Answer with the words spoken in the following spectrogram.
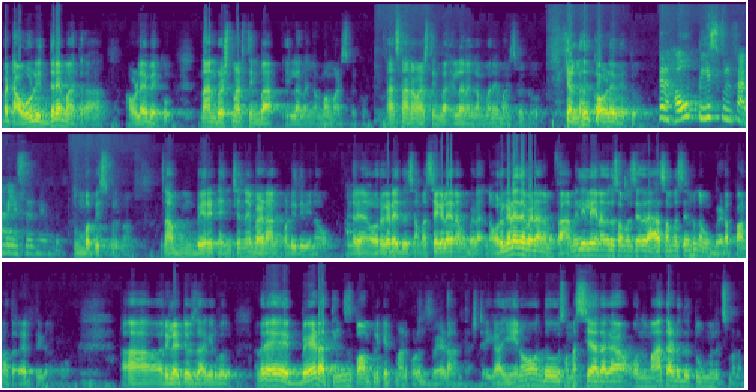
ಬಟ್ ಅವಳು ಇದ್ರೆ ಮಾತ್ರ ಅವಳೇ ಬೇಕು. ನಾನು ಬ್ರಷ್ ಮಾಡಿಸ್ತೀನಿ ಬಾ ಇಲ್ಲ ನಂಗೆ ಅಮ್ಮ ಮಾಡಿಸ್ಬೇಕು. ನಾನು ಸ್ನಾನ ಮಾಡಿಸ್ತೀನಿ ಬಾ ಇಲ್ಲ ನಂಗೆ ಅಮ್ಮನೇ ಮಾಡಿಸ್ಬೇಕು. ಎಲ್ಲದಕ್ಕೂ ಅವಳೇ ಬೇಕು. Sir how peaceful family sir ನಿಮ್ದು? ತುಂಬಾ ಪೀಸ್ಫುಲ್ ಮ್ಯಾಮ್ ನಾವು ಬೇರೆ ಟೆನ್ಷನ್ನೇ ಬೇಡ ಅನ್ಕೊಂಡಿದೀವಿ ನಾವು. ಅಂದ್ರೆ ಹೊರಗಡೆದು ಸಮಸ್ಯೆಗಳೇ ನಮ್ಗೆ ಬೇಡ. ಹೊರಗಡೆದೇ ಬೇಡ ನಮ್ಮ ಫ್ಯಾಮಿಲಿಲೇ ಏನಾದರೂ ಸಮಸ್ಯೆ ಆದ್ರೆ ಆ ಸಮಸ್ಯೆನೂ ನಮ್ಗೆ ಬೇಡಪ್ಪ ಅನ್ನೋ ಥರ ಇರ್ತೀವಿ ನಾವು. ರಿಲೇಟಿವ್ಸ್ ಆಗಿರ್ಬೋದು. ಅಂದ್ರೆ ಬೇಡ ಥಿಂಗ್ಸ್ ಕಾಂಪ್ಲಿಕೇಟ್ ಮಾಡ್ಕೊಳ್ಳೋದು ಬೇಡ ಅಂತ ಅಷ್ಟೇ. ಈಗ ಏನೋ ಒಂದು ಸಮಸ್ಯೆ ಆದಾಗ ಒಂದು ಮಾತಾಡೋದು ಟೂ ಮಿನಿಟ್ಸ್ ಮೇಡಮ್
